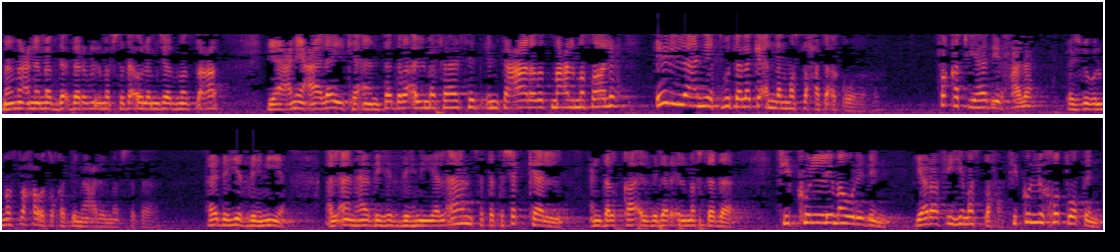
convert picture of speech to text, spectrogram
ما معنى مبدأ درء المفسدة أولى من جلب المصلحة؟ يعني عليك أن تدرأ المفاسد إن تعارضت مع المصالح إلا أن يثبت لك أن المصلحة أقوى. فقط في هذه الحالة تجلب المصلحة وتقدمها على المفسدة. هذه هي الذهنية. الآن هذه الذهنية الآن ستتشكل عند القائل بدرء المفسدة. في كل مورد يرى فيه مصلحة في كل خطوة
